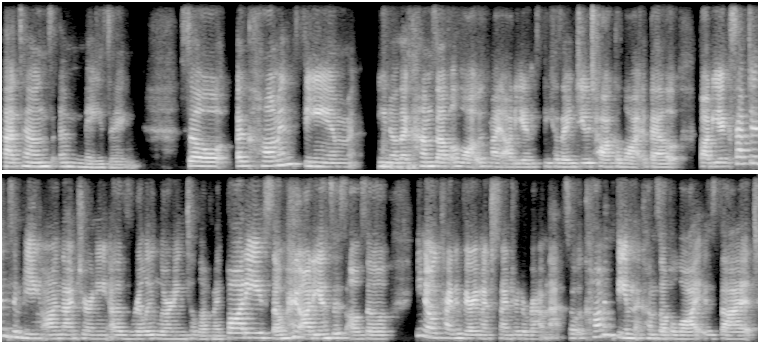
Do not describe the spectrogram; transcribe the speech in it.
That sounds amazing. So, a common theme, you know, that comes up a lot with my audience because I do talk a lot about body acceptance and being on that journey of really learning to love my body. So, my audience is also, you know, kind of very much centered around that. So, a common theme that comes up a lot is that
